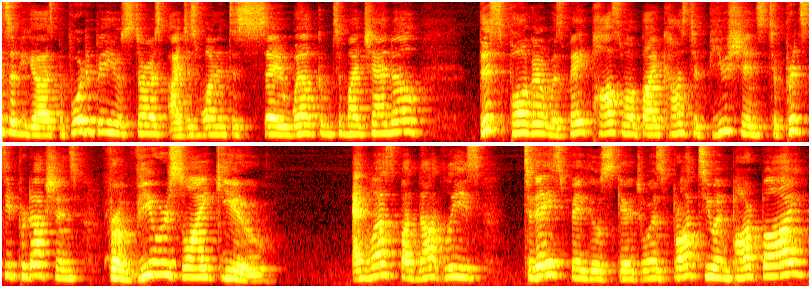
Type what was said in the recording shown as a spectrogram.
what's up you guys? Before the video starts, I just wanted to say welcome to my channel. This program was made possible by contributions to Princely Productions from viewers like you. And last but not least, today's video schedule is brought to you in part by...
